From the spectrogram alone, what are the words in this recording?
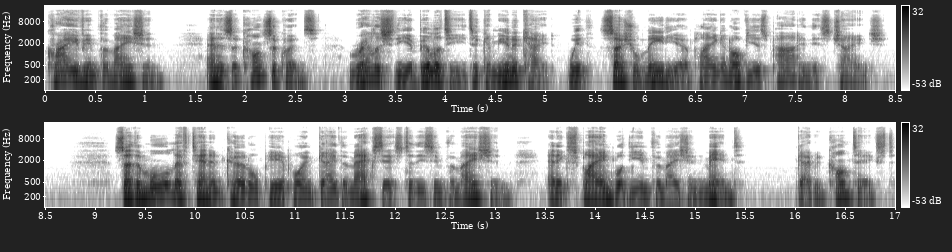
crave information and, as a consequence, relish the ability to communicate, with social media playing an obvious part in this change. So, the more Lieutenant Colonel Pierpoint gave them access to this information and explained what the information meant, gave it context,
